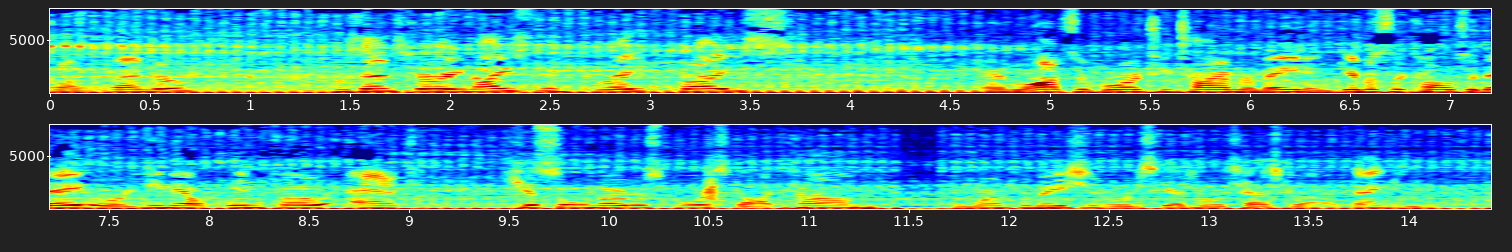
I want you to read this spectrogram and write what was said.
front fender. Presents very nicely, great price, and lots of warranty time remaining. Give us a call today or email info at kissellmotorsports.com for more information or to schedule a test drive. Thank you.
